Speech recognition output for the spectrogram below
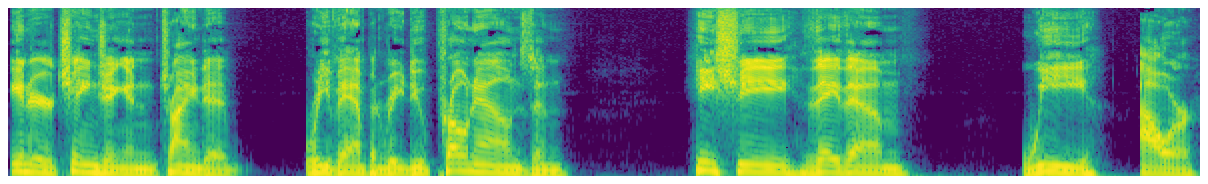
interchanging and trying to revamp and redo pronouns and he, she, they, them, we, our,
